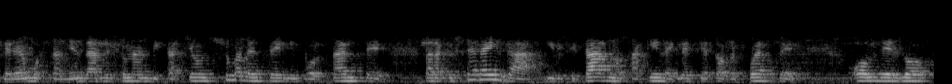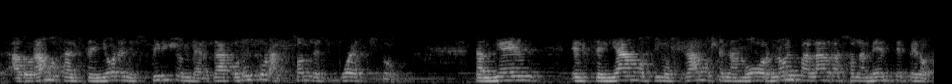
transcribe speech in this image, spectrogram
Queremos también darles una invitación sumamente importante para que usted venga y visitarnos aquí en la Iglesia Torre Fuerte, donde lo adoramos al Señor en espíritu en verdad, con un corazón dispuesto. También enseñamos y mostramos el amor, no en palabras solamente, pero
